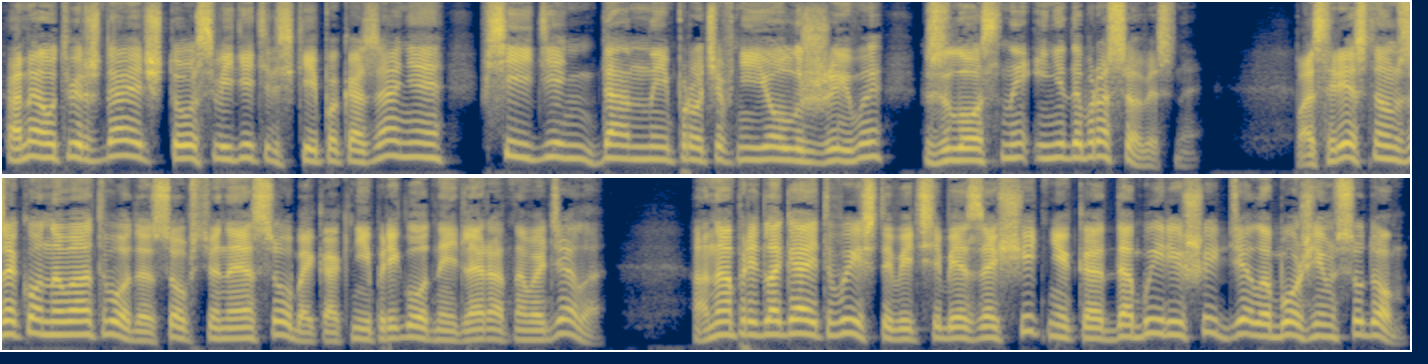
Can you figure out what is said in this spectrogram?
Она утверждает, что свидетельские показания, в сей день данные против нее лживы, злостны и недобросовестны. Посредством законного отвода собственной особы, как непригодной для ратного дела, она предлагает выставить себе защитника, дабы решить дело Божьим судом,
